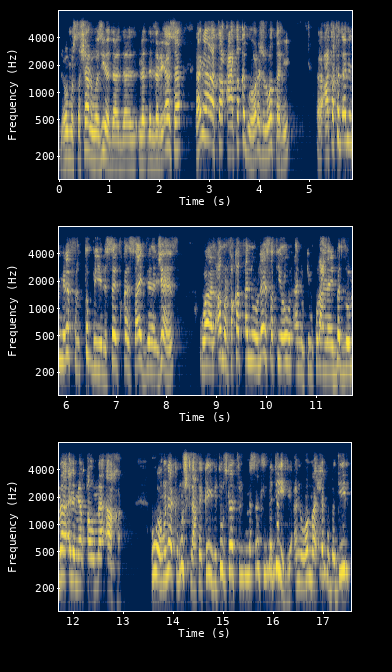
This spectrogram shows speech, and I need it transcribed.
اللي هو مستشار الوزير للرئاسه أنا أعتقد وهو رجل وطني أعتقد أن الملف الطبي للسيد قيس سعيد جاهز والأمر فقط أنه لا يستطيعون أن كما نقولوا إحنا يبدلوا ماء لم يلقوا ماء آخر. هو هناك مشكلة حقيقية في تونس كانت في مسألة البديل لأنه هم يحبوا بديل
